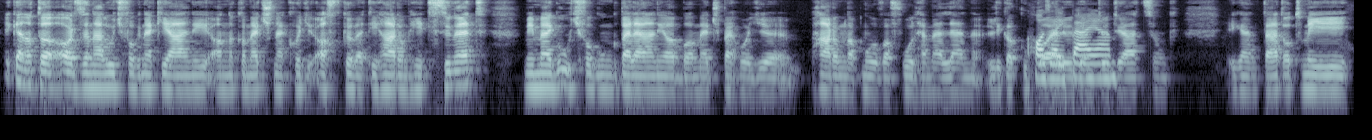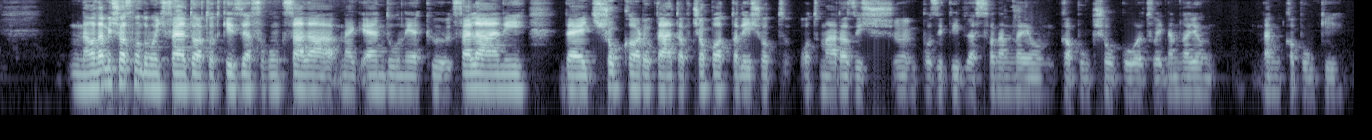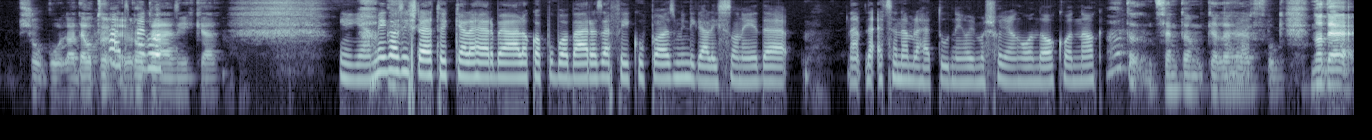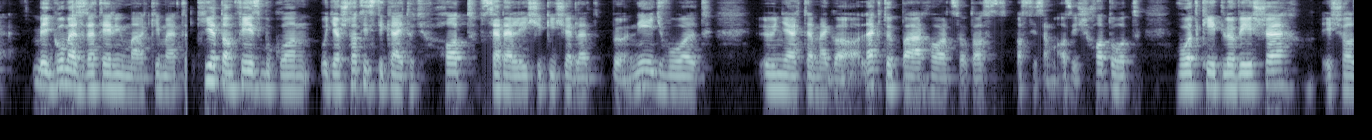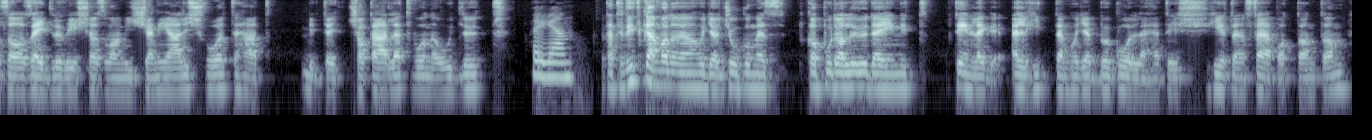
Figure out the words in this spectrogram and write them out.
Igen, ott a Arsenal úgy fog nekiállni annak a meccsnek, hogy azt követi három hét szünet, mi meg úgy fogunk beleállni abba a meccsbe, hogy három nap múlva Fulham ellen Liga Kupa elődöntőt játszunk. Igen, tehát ott mi na, nem is azt mondom, hogy feltartott kézzel fogunk Szala meg Endo nélkül felállni, de egy sokkal rotáltabb csapattal, és ott, ott már az is pozitív lesz, ha nem nagyon kapunk sok gólt, vagy nem nagyon nem kapunk ki sok góla, de ott hát, rotálni ott... kell. Igen, még az is lehet, hogy Keleherbe áll a kapuba, bár az FA kupa az mindig Allissoné, de nem, ne, egyszerűen nem lehet tudni, hogy most hogyan gondolkodnak. Hát szerintem Keleher fog. Na de még Gomezre térjünk már ki, mert kiírtam Facebookon ugye a statisztikáit, hogy hat szerelési kísérletből négy volt, ő nyerte meg a legtöbb párharcot, azt, azt hiszem az is hatott. Volt két lövése, és az az egy lövése az valami zseniális volt, tehát mint egy csatár lett volna, úgy lőtt. Igen. Tehát ritkán van olyan, hogy a Joe Gomez kapura lő, de én itt tényleg elhittem, hogy ebből gól lehet, és hirtelen felpattantam.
